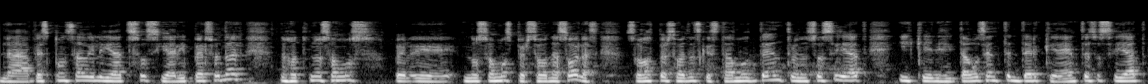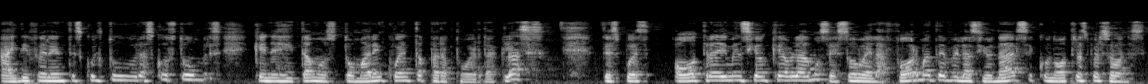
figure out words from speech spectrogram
la, responsabilidad social y personal. Nosotros no somos, eh, no somos personas solas, somos personas que estamos dentro de una sociedad y que necesitamos entender que dentro de sociedad hay diferentes culturas, costumbres que necesitamos tomar en cuenta para poder dar clases. Después, otra dimensión que hablamos es sobre la forma de relacionarse con otras personas.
